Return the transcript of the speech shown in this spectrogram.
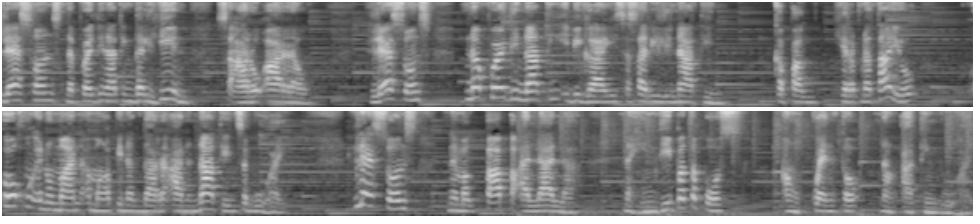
Lessons na pwede nating dalhin sa araw-araw. Lessons na pwede nating ibigay sa sarili natin kapag hirap na tayo o kung anuman ang mga pinagdaraanan natin sa buhay. Lessons na magpapaalala na hindi pa tapos ang kwento ng ating buhay.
